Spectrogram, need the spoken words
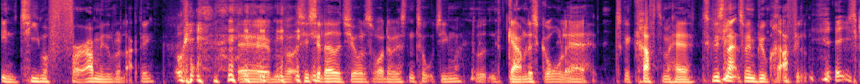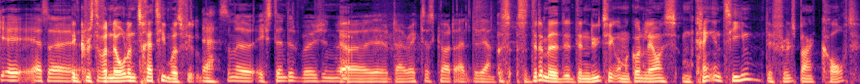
en time og 40 minutter langt. Ikke? Okay. øhm, og sidst jeg lavede et show, tror jeg, det var næsten to timer. Du ved, Den gamle skole er, skal kraft med have, det skal lige så langt som en biograffilm. I skal, altså, En Christopher Nolan tre timers film. ja, sådan noget extended version Ja. og uh, director's cut og alt det der. Så, så det der med den nye ting, hvor man kun laver omkring en time, det føles bare kort.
